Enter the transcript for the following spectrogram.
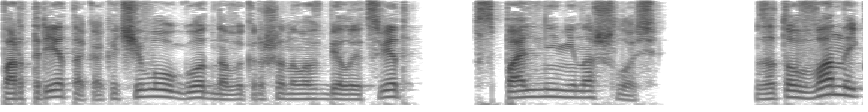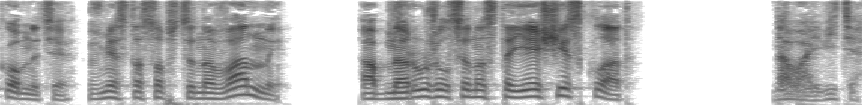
Портрета, как и чего угодно, выкрашенного в белый цвет, в спальне не нашлось. Зато в ванной комнате, вместо, собственно, ванны, обнаружился настоящий склад. «Давай, Витя».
